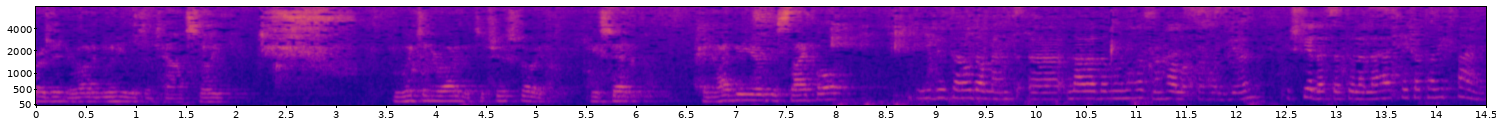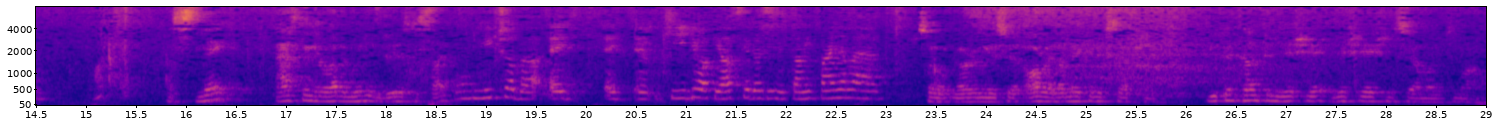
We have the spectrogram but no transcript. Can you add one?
heard that Narada Muni was in town. So he, he went to Narada, it's a true story. He said, Can I be your disciple? Egy idő után oda ment uh, Narada Munihoz, mert hallotta, hogy jön, és kérdezte tőle, lehetnék a tanítványom? A snake asking Narada Muni to be his disciple? Micsoda? Egy, egy ö, kígyó, aki azt kérdezi, hogy tanítványa lehet? So Narada Muni said, All right, I'll make an exception. You can come to the initiation ceremony tomorrow.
